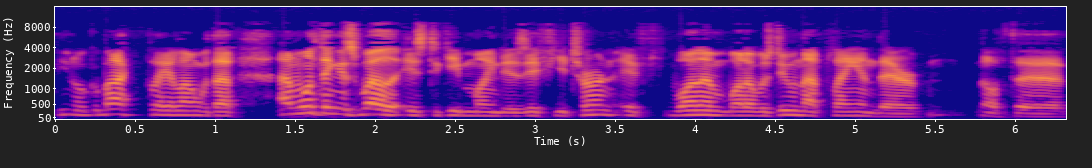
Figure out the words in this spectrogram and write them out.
you know go back play along with that. And one thing as well is to keep in mind is if you turn if while I'm while I was doing that playing there of the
